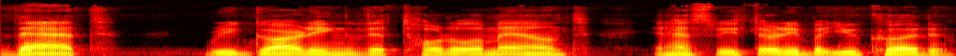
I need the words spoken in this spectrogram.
that regarding the total amount, it has to be 30, but you could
